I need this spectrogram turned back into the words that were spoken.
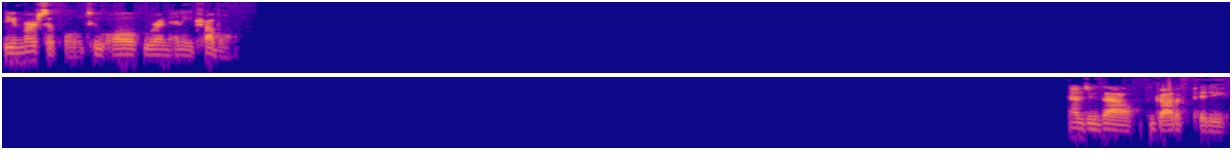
Be merciful to all who are in any trouble And do thou, the God of pity,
